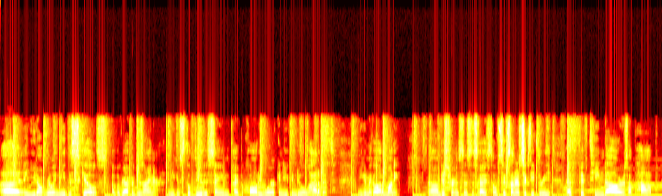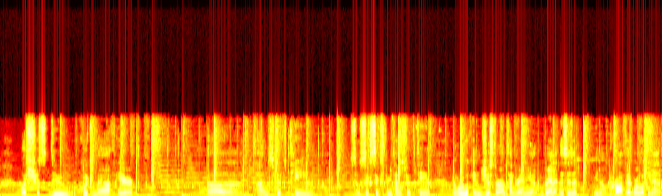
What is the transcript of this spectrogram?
Uh, and you don't really need the skills of a graphic designer. And you can still do the same type of quality work and you can do a lot of it. You can make a lot of money. Um, just for instance, this guy sold 663 at $15 a pop. Let's just do a quick math here. Uh, times 15. So 663 times 15 and we're looking just around 10 grand. Yeah, granted, this isn't you know profit we're looking at,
